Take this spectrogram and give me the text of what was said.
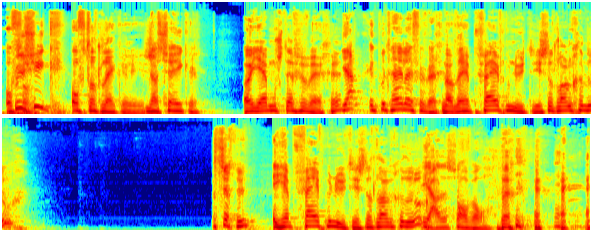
Of Muziek. Dat, of dat lekker is. Jazeker. Oh, jij moest even weg, hè? Ja, ik moet heel even weg. Nou, dan heb je vijf minuten. Is dat lang genoeg? Wat zegt u? Je hebt vijf minuten. Is dat lang genoeg? Ja, dat zal wel.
